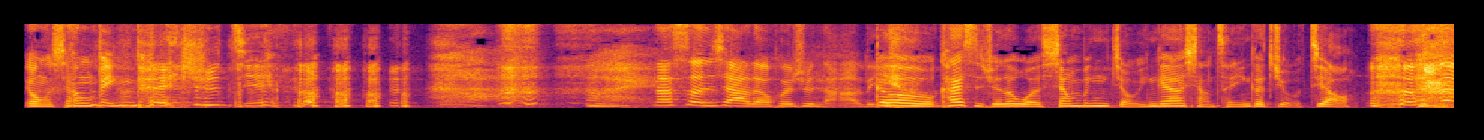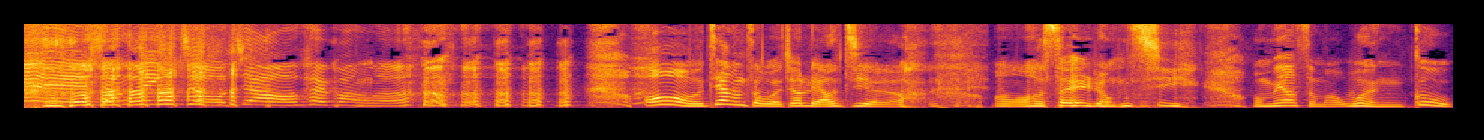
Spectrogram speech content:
用香槟杯去接，哎，那剩下的会去哪里？哥，我开始觉得我香槟酒应该要想成一个酒窖。对，香槟酒窖太棒了。哦，这样子我就了解了。哦，所以容器我们要怎么稳固，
